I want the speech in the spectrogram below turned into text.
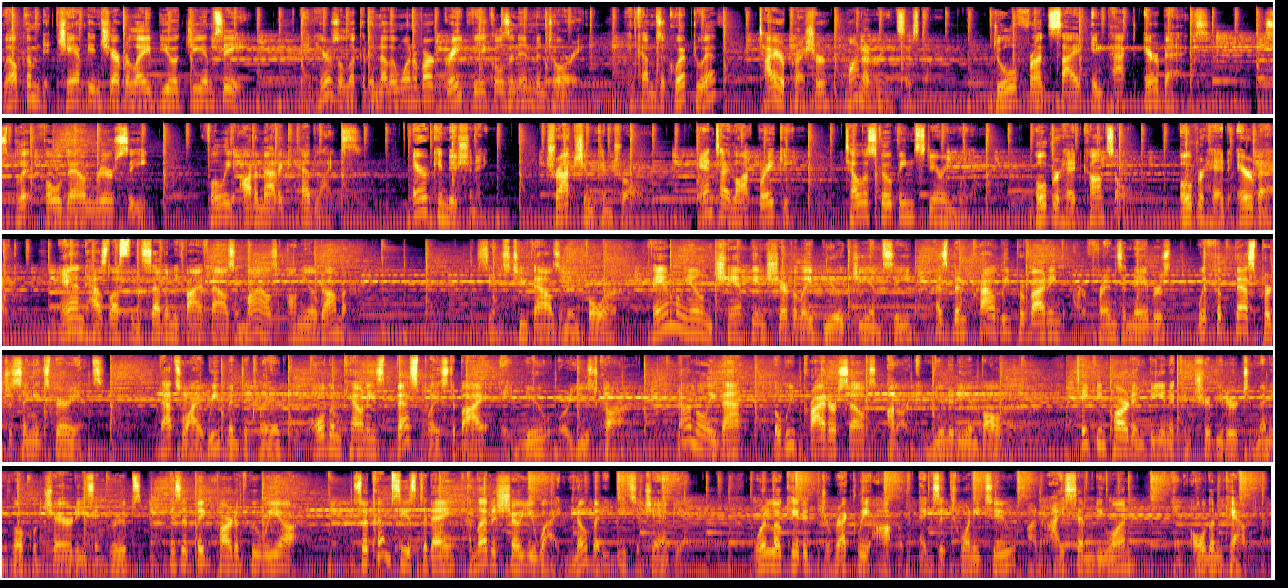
Welcome to Champion Chevrolet Buick GMC. And here's a look at another one of our great vehicles in inventory. And comes equipped with tire pressure monitoring system, dual front side impact airbags, split fold down rear seat, fully automatic headlights, air conditioning, traction control, anti lock braking, telescoping steering wheel, overhead console, overhead airbag, and has less than 75,000 miles on the odometer. Since 2004, family owned Champion Chevrolet Buick GMC has been proudly providing our friends and neighbors with the best purchasing experience. That's why we've been declared Oldham County's best place to buy a new or used car. Not only that, but we pride ourselves on our community involvement. Taking part in being a contributor to many local charities and groups is a big part of who we are. So come see us today and let us show you why nobody beats a champion. We're located directly off of exit 22 on I 71 in Oldham County.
